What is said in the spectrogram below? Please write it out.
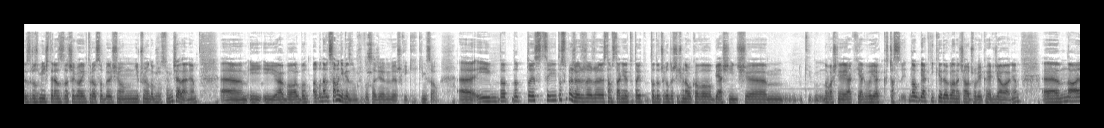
e, zrozumieć teraz, dlaczego niektóre osoby się nie czują dobrze w swoim ciele, nie? Em, I, i albo, albo, albo nawet same nie wiedzą w zasadzie, wiesz, ki, ki, kim są. E, I no, no, to jest i to super, że, że, że jestem w stanie tutaj to, do czego doszliśmy naukowo objaśnić, no właśnie, jak, jakby, jak czas, no jak niekiedy ogląda ciało człowieka, jak działa, nie? No, a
